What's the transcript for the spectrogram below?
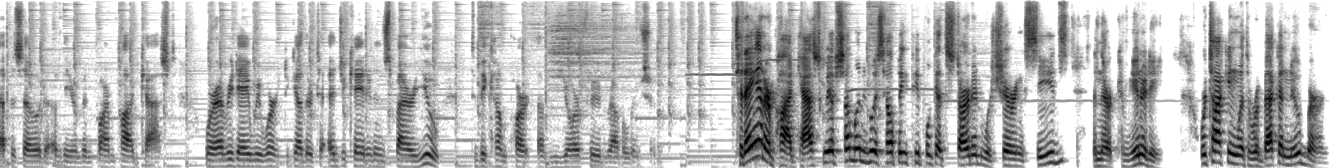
episode of the Urban Farm Podcast, where every day we work together to educate and inspire you to become part of your food revolution. Today on our podcast, we have someone who is helping people get started with sharing seeds in their community. We're talking with Rebecca Newburn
